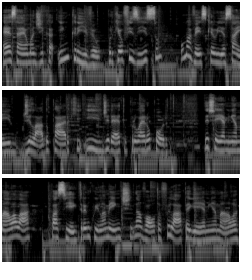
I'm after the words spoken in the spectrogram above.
Essa é uma dica incrível, porque eu fiz isso uma vez que eu ia sair de lá do parque e ir direto para o aeroporto. Deixei a minha mala lá, passei tranquilamente. Na volta fui lá, peguei a minha mala,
